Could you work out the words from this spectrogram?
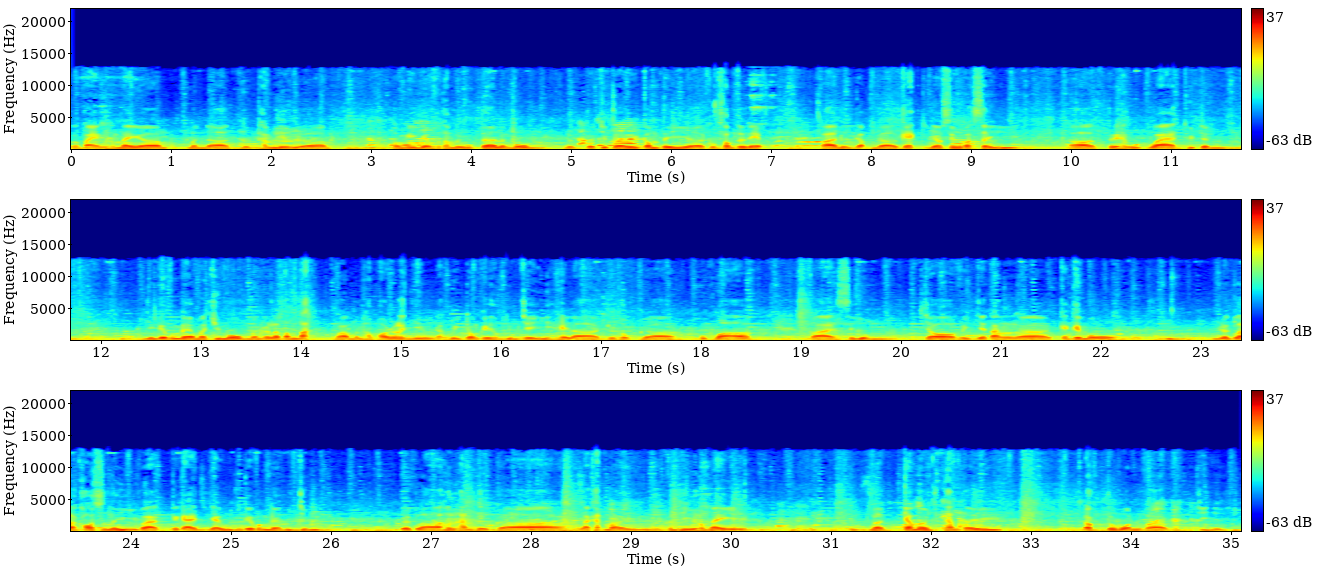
Chào các bạn, hôm nay ờ, mình ờ, được tham dự ờ, Hội nghị giao tham mỹ quốc tế lần 4 được tổ chức bởi công ty Cuộc sống tươi đẹp và được gặp gỡ các giáo sư bác sĩ từ Hàn Quốc qua thuyết trình. Những cái vấn đề mà chuyên môn mình rất là tâm đắc và mình học hỏi rất là nhiều đặc biệt trong kỹ thuật dùng chỉ hay là kỹ thuật hút mỡ và sử dụng cho việc gia tăng các cái mô. Rất là khó xử lý và kể cả giải quyết những cái vấn đề biến chứng rất là hân hạnh được uh, là khách mời quý vị hôm nay là cảm ơn chân thành tới Dr. Won và chị Nhi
